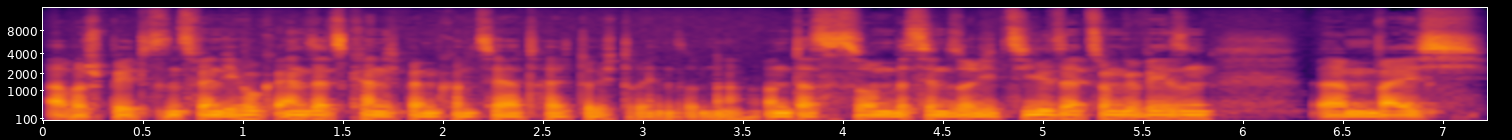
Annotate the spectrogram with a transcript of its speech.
Aber spätestens, wenn die Hook einsetzt, kann ich beim Konzert halt durchdrehen, so, ne? Und das ist so ein bisschen so die Zielsetzung gewesen, ähm, weil ich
